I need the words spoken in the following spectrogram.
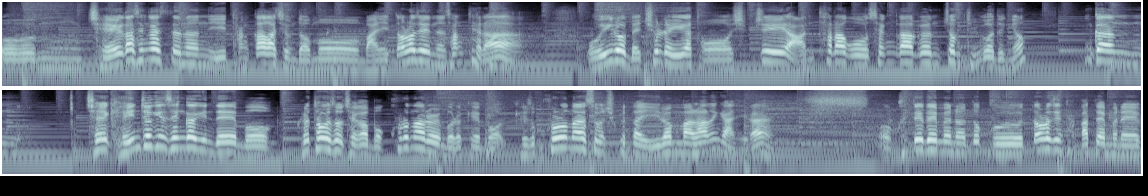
음, 제가 생각했을 때는 이 단가가 지금 너무 많이 떨어져 있는 상태라 오히려 매출 내기가 더 쉽지 않다라고 생각은 좀 들거든요. 그러니까 제 개인적인 생각인데 뭐 그렇다고 해서 제가 뭐 코로나를 뭐 이렇게 뭐 계속 코로나였으면 좋겠다 이런 말 하는 게 아니라 어 그때 되면은 또 그 떨어진 단가 때문에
